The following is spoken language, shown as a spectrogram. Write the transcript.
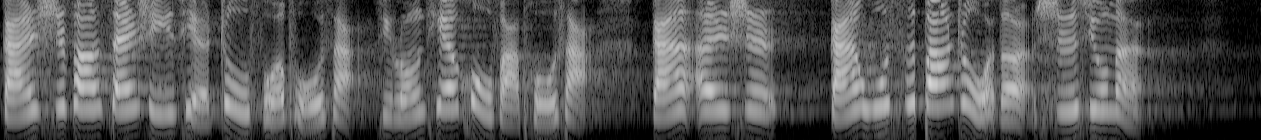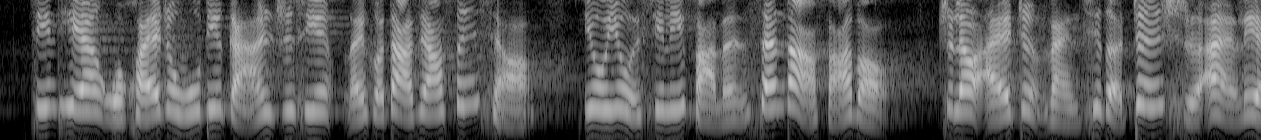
感恩十方三世一切诸佛菩萨及龙天护法菩萨，感恩恩师，感恩无私帮助我的师兄们。今天我怀着无比感恩之心来和大家分享，运用心理法门三大法宝，治疗癌症晚期的真实案例。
